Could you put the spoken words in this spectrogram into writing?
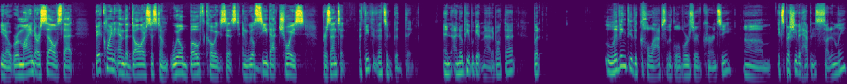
you know remind ourselves that Bitcoin and the dollar system will both coexist and we'll mm. see that choice presented. I think that that's a good thing. And I know people get mad about that, living through the collapse of the global reserve currency, um, especially if it happens suddenly,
